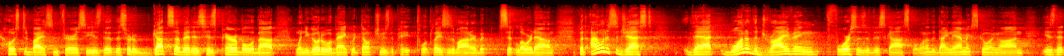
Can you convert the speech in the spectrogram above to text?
hosted by some Pharisees. The, the sort of guts of it is his parable about when you go to a banquet, don't choose the places of honor, but sit lower down. But I want to suggest that one of the driving forces of this gospel, one of the dynamics going on, is that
